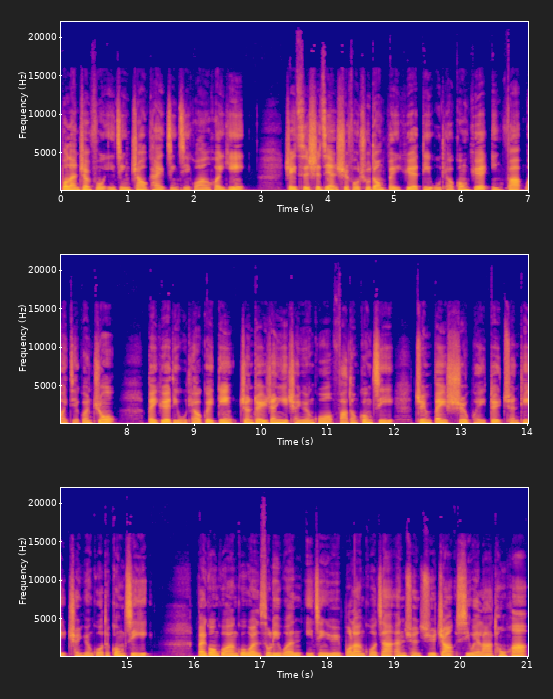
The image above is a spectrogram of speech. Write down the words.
波兰政府已经召开紧急国安会议。这次事件是否触动北约第五条公约，引发外界关注。北约第五条规定，针对任意成员国发动攻击，均被视为对全体成员国的攻击。白宫国安顾问苏利文已经与波兰国家安全局长希维拉通话，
